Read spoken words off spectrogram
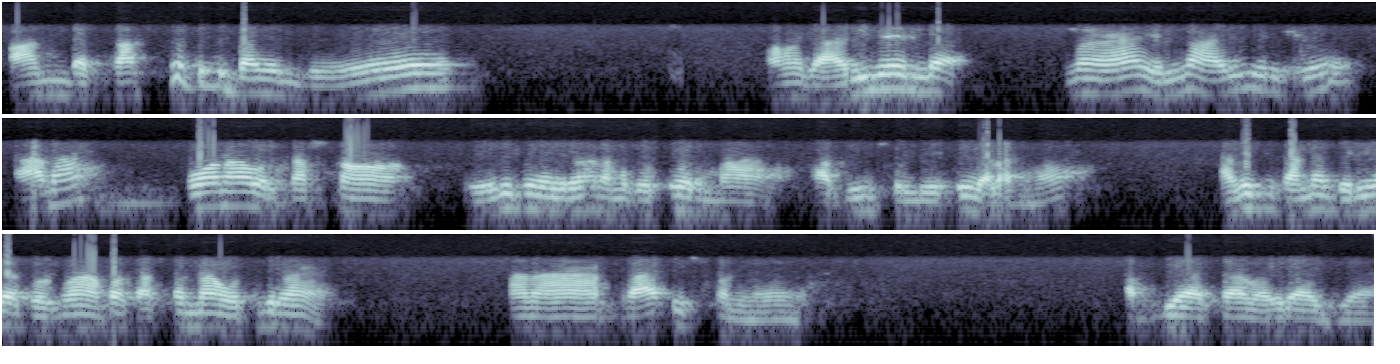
அந்த கஷ்டத்துக்கு பயந்து அவனுக்கு அறிவே இல்லை. இவன் எல்லாம் அறிவு இருக்கு? ஆனா போனா ஒரு கஷ்டம். எதுக்கு நமக்கு ஒத்து வருமா? அப்படின்னு சொல்லிட்டு விளங்கணும் அதுக்கு கண்ணன் தெளிவா சொல்றான் அப்ப கஷ்டம் தான் ஒத்துக்கிறேன். ஆனா ப்ராக்டிஸ் பண்ணு. அபியாசா வைராகியா.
